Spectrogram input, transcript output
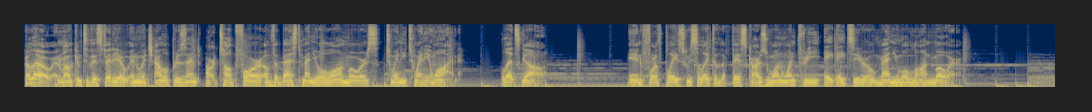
Hello and welcome to this video in which I will present our top 4 of the best manual lawnmowers 2021. Let's go! In 4th place we selected the Fiskars 113880 manual lawn mower.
